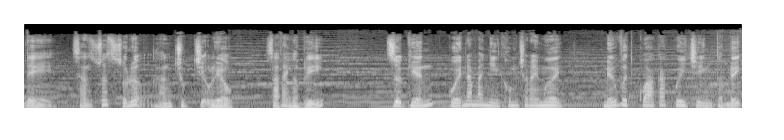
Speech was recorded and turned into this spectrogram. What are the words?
để sản xuất số lượng hàng chục triệu liều, giá thành hợp lý. Dự kiến cuối năm 2020, nếu vượt qua các quy trình thẩm định,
